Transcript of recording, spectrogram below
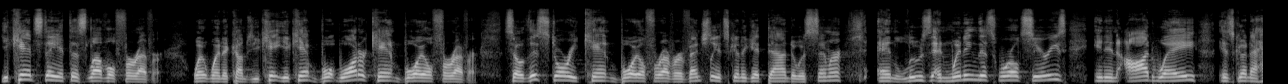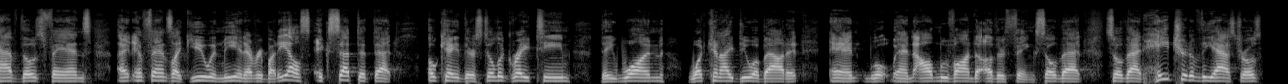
you can't stay at this level forever when, when it comes. You can't, you can't, water can't boil forever. So this story can't boil forever. Eventually, it's going to get down to a simmer, and lose, and winning this World World Series in an odd way is going to have those fans and fans like you and me and everybody else accept it that okay, they're still a great team. They won. What can I do about it? And we'll, and I'll move on to other things. So that so that hatred of the Astros,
